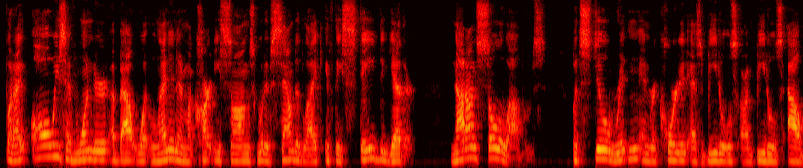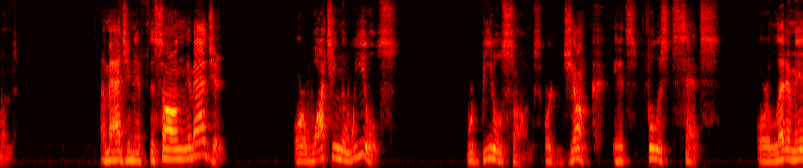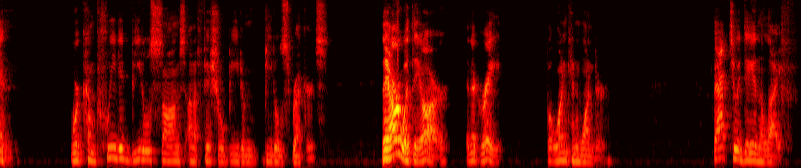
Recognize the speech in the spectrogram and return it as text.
But I always have wondered about what Lennon and McCartney songs would have sounded like if they stayed together, not on solo albums, but still written and recorded as Beatles on Beatles albums. Imagine if the song Imagine or Watching the Wheels were Beatles songs, or Junk in its fullest sense, or Let 'em In were completed Beatles songs on official Beatles records. They are what they are, and they're great, but one can wonder. Back to a day in the life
